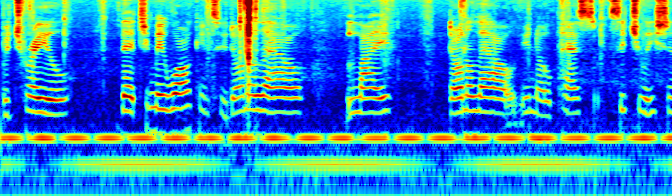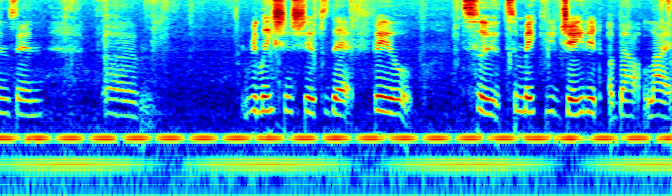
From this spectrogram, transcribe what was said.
betrayal that you may walk into. Don't allow life, don't allow, you know, past situations and um, relationships that fail to, to make you jaded about life.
